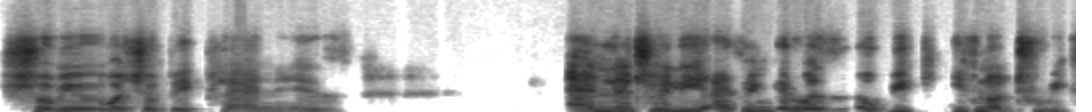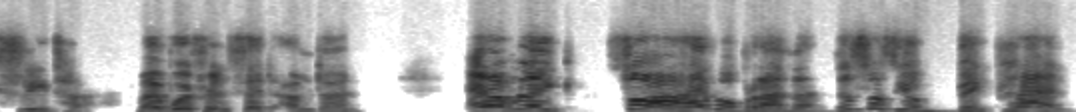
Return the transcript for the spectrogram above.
show me what your big plan is. And literally, I think it was a week, if not two weeks later, my boyfriend said, I'm done. And I'm like, so Hypo brother, this was your big plan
